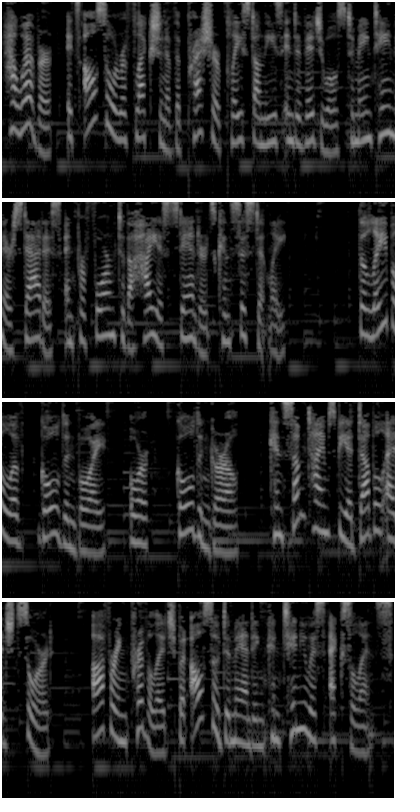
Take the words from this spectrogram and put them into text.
However, it's also a reflection of the pressure placed on these individuals to maintain their status and perform to the highest standards consistently. The label of golden boy or golden girl can sometimes be a double-edged sword, offering privilege but also demanding continuous excellence.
